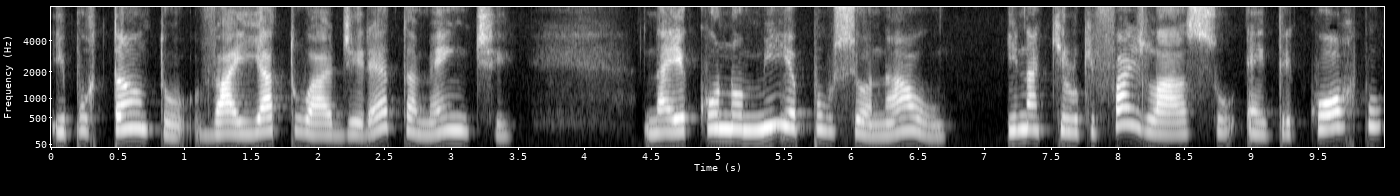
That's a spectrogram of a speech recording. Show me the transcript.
e, portanto, vai atuar diretamente na economia pulsional e naquilo que faz laço entre corpo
